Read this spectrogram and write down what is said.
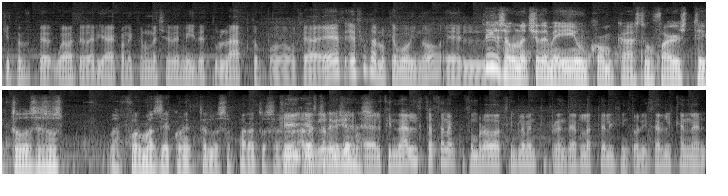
¿Qué tanta te- hueva te daría conectar un HDMI de tu laptop? O, o sea, es, eso es a lo que voy, ¿no? El, Sí, o sea, un HDMI, un Chromecast, un Fire Stick, todas esas formas de conectar los aparatos a, que a las que- televisiones. al final estás tan acostumbrado a simplemente prender la tele y sintonizar el canal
